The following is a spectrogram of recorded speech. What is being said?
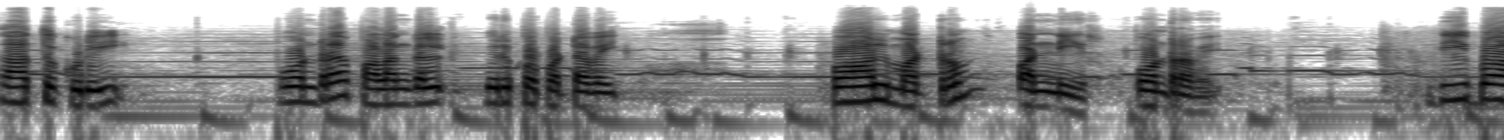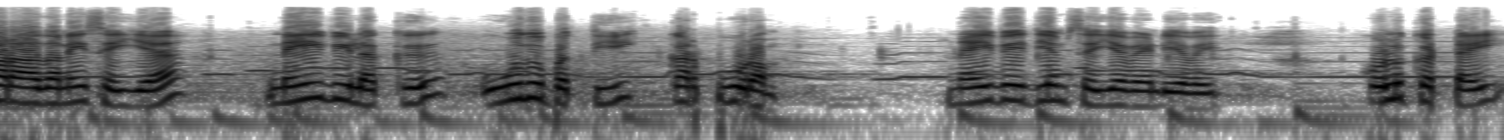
சாத்துக்குடி போன்ற பழங்கள் விருப்பப்பட்டவை. பால் மற்றும் பன்னீர் போன்றவை. தீபாராதனை செய்ய நெய் விளக்கு ஊதுபத்தி கற்பூரம். நைவேத்தியம் செய்ய வேண்டியவை. கொழுக்கட்டை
